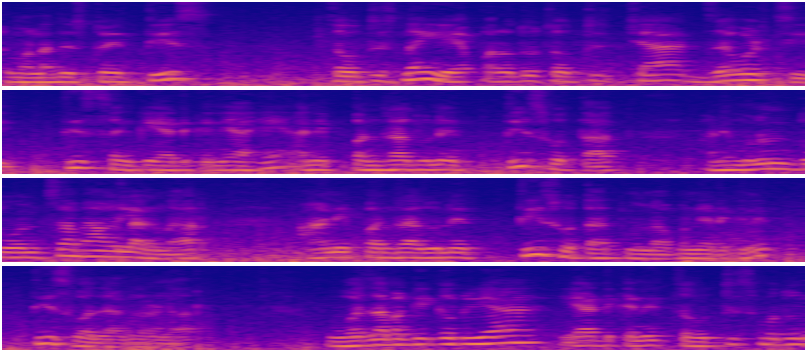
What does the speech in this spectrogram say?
तुम्हाला दिसतोय तीस. चौतीस नाही आहे परंतु चौतीसच्या जवळची तीस संख्या या ठिकाणी आहे आणि पंधरा दुने तीस होतात आणि म्हणून दोनचा भाग लागणार आणि पंधरा दुने तीस होतात म्हणून आपण या ठिकाणी तीस वजा करणार. वजाबाकी करूया. या ठिकाणी चौतीसमधून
